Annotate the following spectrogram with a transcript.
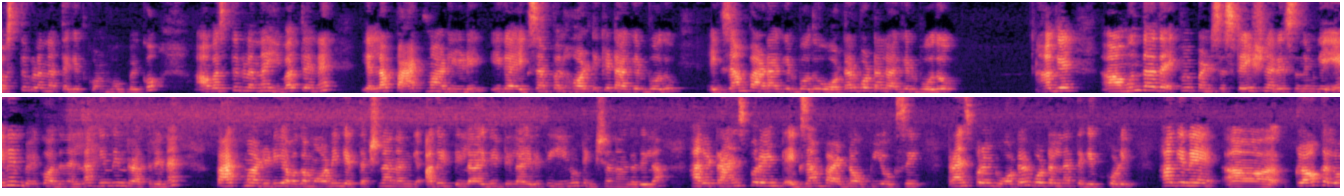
ವಸ್ತುಗಳನ್ನ ತೆಗೆದುಕೊಂಡು ಹೋಗ್ಬೇಕು, ಆ ವಸ್ತುಗಳನ್ನ ಇವತ್ತೇನೆ ಎಲ್ಲ ಪ್ಯಾಕ್ ಮಾಡಿ ಇಡಿ. ಈಗ ಎಕ್ಸಾಂಪಲ್ ಹಾಲ್ ಟಿಕೆಟ್ ಆಗಿರ್ಬೋದು ಎಕ್ಸಾಮ್ ಪ್ಯಾಡ್ ಆಗಿರ್ಬೋದು ವಾಟರ್ ಬಾಟಲ್ ಆಗಿರ್ಬೋದು, ಹಾಗೆ ಮುಂದಾದ ಎಕ್ವಿಪ್ಮೆಂಟ್ಸ್ ಸ್ಟೇಷನರೀಸ್ ನಿಮ್ಗೆ ಏನೇನ್ ಬೇಕೋ ಅದನ್ನೆಲ್ಲ ಹಿಂದಿನ ರಾತ್ರಿನೇ ಪ್ಯಾಕ್ ಮಾಡಿಡಿ, ಅವಾಗ ಮಾರ್ನಿಂಗ್ ಎದ್ದ ತಕ್ಷಣ ನನ್ಗೆ ಅದಿಟ್ಟಿಲ್ಲ ಇದಿಟ್ಟಿಲ್ಲ ಈ ರೀತಿ ಏನೂ ಟೆನ್ಷನ್ ಆಗೋದಿಲ್ಲ. ಹಾಗೆ ಟ್ರಾನ್ಸ್ಪರೆಂಟ್ ಎಕ್ಸಾಮ್ ಪ್ಯಾಡ್ನ ಉಪಯೋಗಿಸಿ ಟ್ರಾನ್ಸ್ಪರೆಂಟ್ ವಾಟರ್ ಬಾಟಲ್ನ ತೆಗೆದುಕೊಳ್ಳಿ. ಹಾಗೇನೆ ಕ್ಲಾಕ್ ಅಲ್ಲೋ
